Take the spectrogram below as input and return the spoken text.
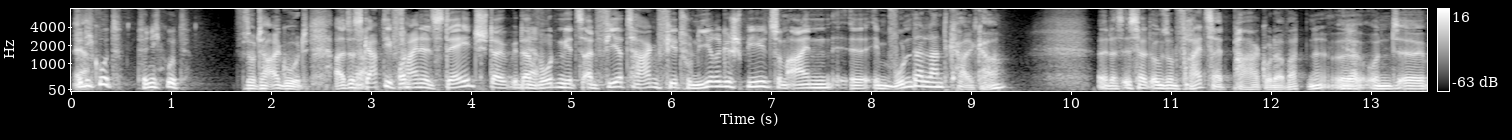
Finde ja. ich gut. Finde ich gut. Total gut. Also es ja. gab die Final Stage, da, da ja. wurden jetzt an vier Tagen vier Turniere gespielt. Zum einen äh, im Wunderland Kalka. Äh, das ist halt irgend so ein Freizeitpark oder was, ne? Äh, ja. Und äh,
